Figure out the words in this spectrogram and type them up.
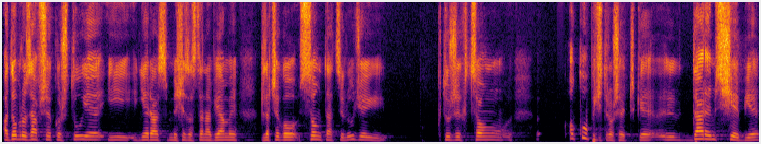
A dobro zawsze kosztuje i nieraz my się zastanawiamy, dlaczego są tacy ludzie, którzy chcą okupić troszeczkę y, darem z siebie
